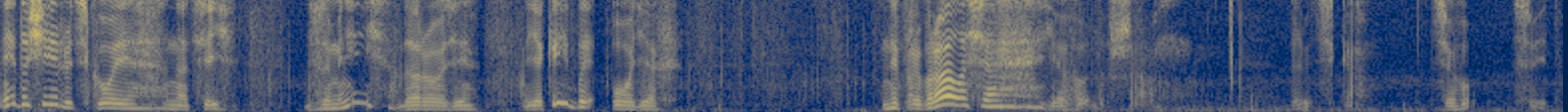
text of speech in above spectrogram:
і душі людської на цій земній дорозі, в який би одяг не прибралася його душа людська цього світу.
